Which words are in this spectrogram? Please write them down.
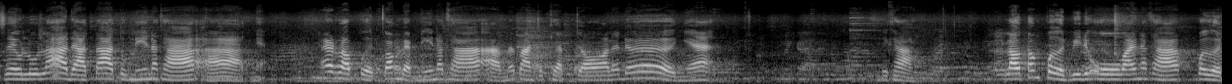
เซลลูล่าดาต้าตรงนี้นะคะ อ่าเนี่ย ให้เราเปิดกล้องแบบนี้นะคะ อ่าแม่ปานจะแคปจอแล้วเด้ออย่างเงี้ยนี่ค่ะ เราต้องเปิดวิดีโอไว้นะคะ เปิด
